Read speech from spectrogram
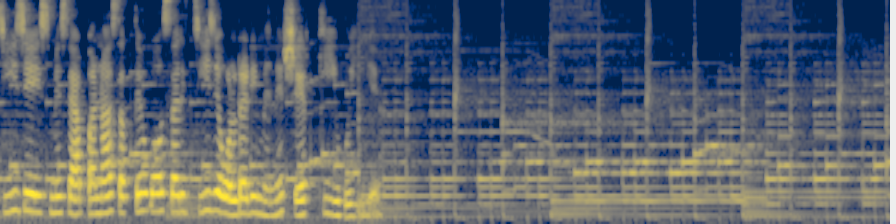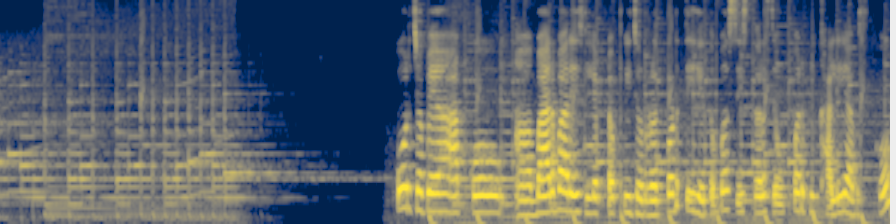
चीज़ें इसमें से आप बना सकते हो। बहुत सारी चीज़ें ऑलरेडी मैंने शेयर की हुई है। और जब आपको बार बार इस लैपटॉप की ज़रूरत पड़ती है तो बस इस तरह से ऊपर भी खाली आप इसको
